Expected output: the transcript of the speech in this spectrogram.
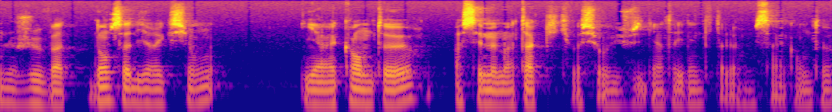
Le jeu va dans sa direction. Il y a un counter. Ah, c'est même un qui va sur lui. Je vous ai dit un tout à l'heure, mais c'est un counter.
